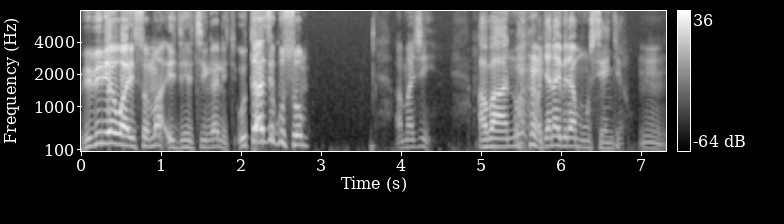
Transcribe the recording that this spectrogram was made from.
bibiliya wayisoma igihe kingana iki? Utazi gusoma. Amaji abantu bajyana bibiliya mu nsengero. Mm.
